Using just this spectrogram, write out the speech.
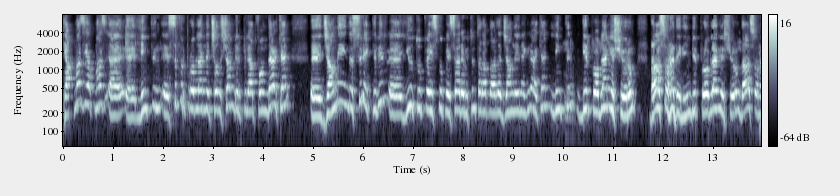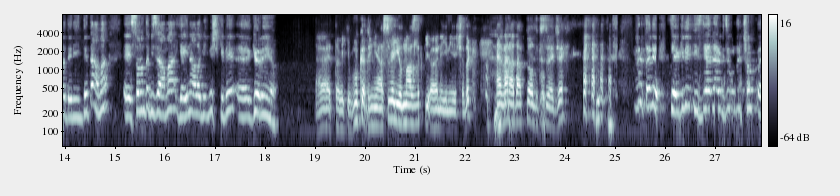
yapmaz yapmaz e, e, LinkedIn e, sıfır problemle çalışan bir platform derken e, canlı yayında sürekli bir e, YouTube, Facebook vesaire bütün taraflarda canlı yayına girerken LinkedIn bir problem yaşıyorum. Daha sonra deneyeyim bir problem yaşıyorum. Daha sonra deneyeyim dedi ama e, sonunda bizi ama yayına alabilmiş gibi e, görünüyor. Evet tabii ki VUCA dünyası ve yılmazlık bir örneğini yaşadık. Hemen adapte olduk sürece. Şimdi tabii sevgili izleyenler bizi burada çok e,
